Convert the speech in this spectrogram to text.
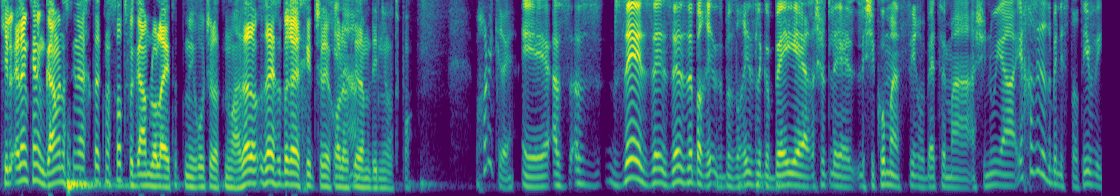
כאילו, אלא אם כן הם גם מנסים ללכת על קנסות וגם לא להאט את המהירות של התנועה. זה- ההסבר היחיד שיכול להיות לי למדיניות פה. בכל מקרה, אה, אז, אז זה, זה, זה, זה, בר- זה בזריז לגבי אה, הרשות לשיקום האסיר ובעצם השינוי היחסית אדמיניסטרטיבי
